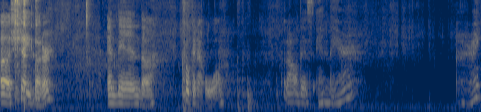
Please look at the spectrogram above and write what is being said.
uh, shea butter. And then the coconut oil. Put all this in there. All right.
